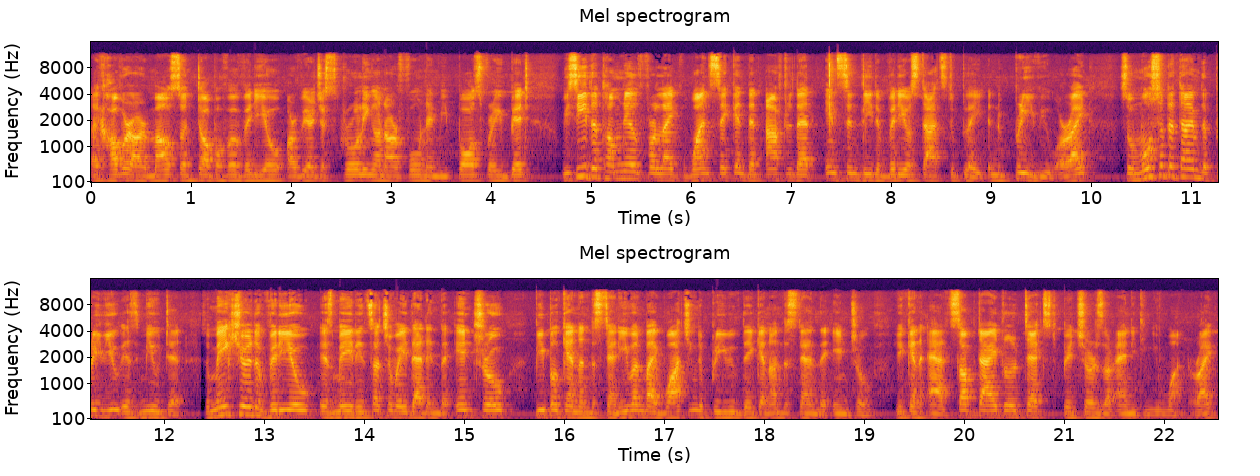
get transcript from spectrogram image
like hover our mouse on top of a video or we are just scrolling on our phone and we pause for a bit we see the thumbnail for like one second then after that instantly the video starts to play in the preview all right so most of the time the preview is muted. So make sure the video is made in such a way that in the intro people can understand. Even by watching the preview they can understand the intro. You can add subtitle, text, pictures or anything you want, right?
